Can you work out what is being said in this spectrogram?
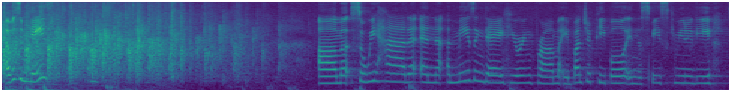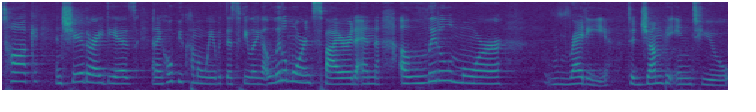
That was amazing. Um, so we had an amazing day hearing from a bunch of people in the space community talk and share their ideas, and I hope you come away with this feeling a little more inspired and a little more ready to jump into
